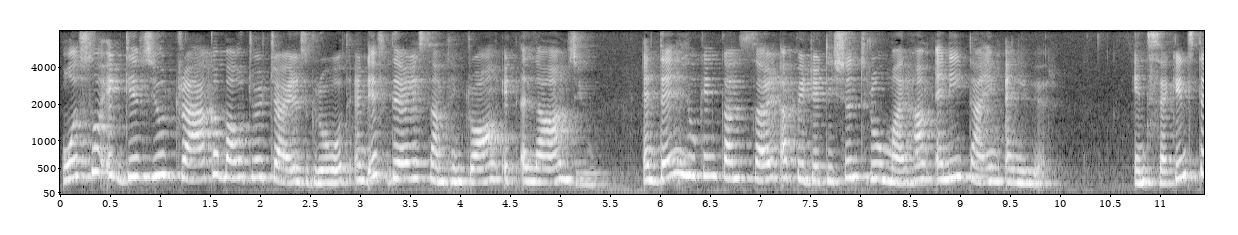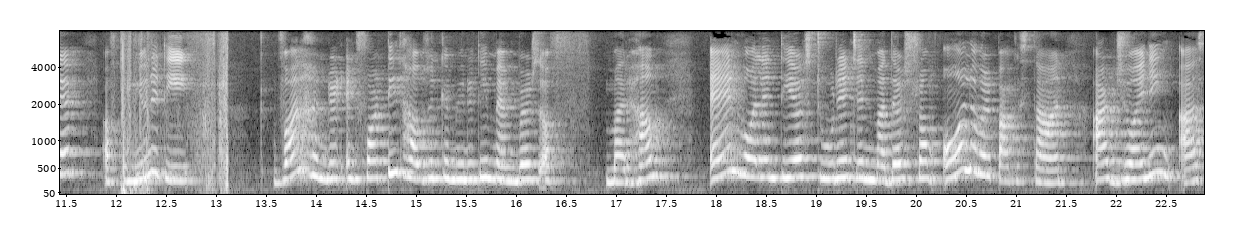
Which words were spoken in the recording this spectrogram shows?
Also, it gives you track about your child's growth and if there is something wrong, it alarms you. And then you can consult a pediatrician through Marham anytime, anywhere. In second step of community, 140,000 community members of Marham and volunteer students and mothers from all over Pakistan are joining us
